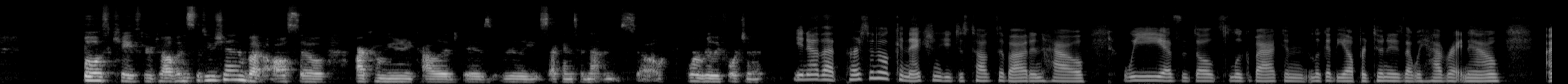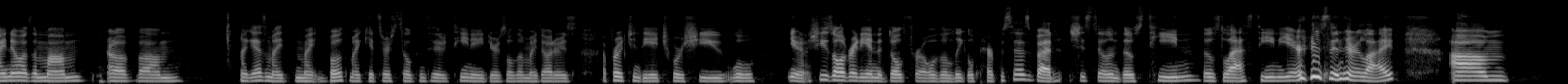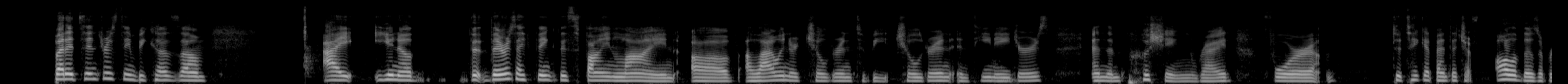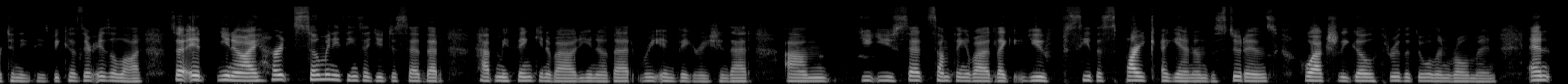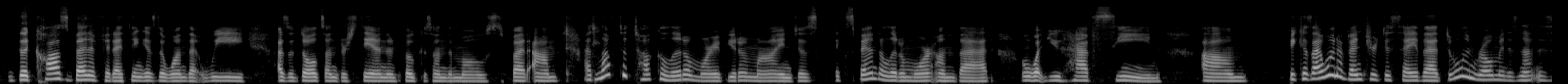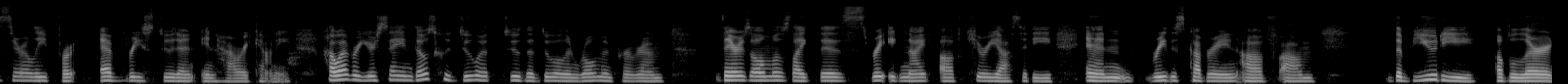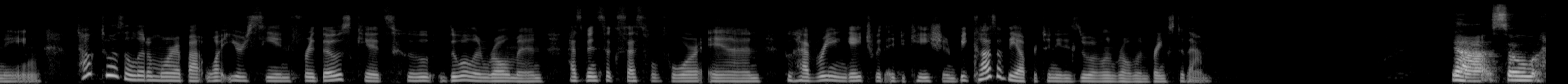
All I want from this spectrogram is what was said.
both K through 12 institution, but also our community college is really second to none. So we're really fortunate. You know, that personal connection you just talked about, and how we as adults look back and look at the opportunities that we have right now. I know as a mom of, um, I guess my my both my kids are still considered teenagers, although my daughter is approaching the age where she will you know she's already an adult for all the legal purposes but she's still in those teen those last teen years in her life um but it's interesting because um i you know th- there's i think this fine line of allowing our children to be children and teenagers and then pushing right for to take advantage of all of those opportunities because there is a lot. So it, you know, I heard so many things that you just said that have me thinking about, you know, that reinvigoration, that um you, you said something about like you see the spark again on the students who actually go through the dual enrollment. And the cost benefit i think is the one that we as adults understand and focus on the most. But um, i'd love to talk a little more if you don't mind just expand a little more on that on what you have seen. Um, because I want to venture to say that dual enrollment is not necessarily for every student in Howard County. However, you're saying those who do do the dual enrollment program, there's almost like this reignite of curiosity and rediscovering of um, the beauty of learning Talk to us a little more about what you're seeing for those kids who dual enrollment has been successful for and who have re-engaged with education because of the opportunities dual enrollment brings to them. Yeah, so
